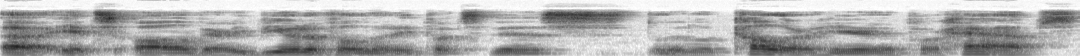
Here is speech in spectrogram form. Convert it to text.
uh, it's all very beautiful that he puts this little color here, perhaps,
